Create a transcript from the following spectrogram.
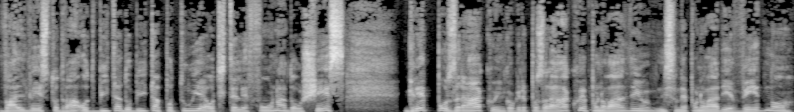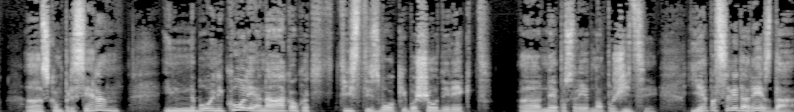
Val 202 odbita do bita potuje od telefona do všes, gre po zraku in ko gre po zraku, je ponovadi, mislim, ne ponovadi, je vedno uh, skompresiran in ne bo nikoli enako kot tisti zvok, ki bo šel direkt uh, neposredno po žici. Je pa seveda res, da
